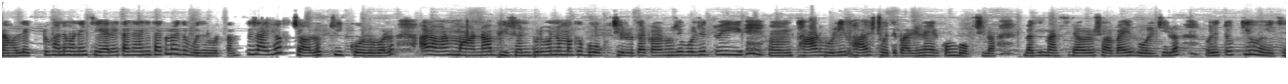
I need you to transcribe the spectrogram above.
না হলে একটুখানি মানে চেয়ারের কাছাকাছি থাকলে হয়তো বুঝে পড়তাম। তো যাই হোক, চলো কি করব বলো? আর আমার মা না ভীষণ পরিমাণে আমাকে বকছিল। তার কারণ হচ্ছে বলছে, তুই থার্ড হলি ফার্স্ট হতে পারি না, এরকম বকছিল। বাকি মাসিরা ওরা সবাই বলছিল, বলছে, তো কি হয়েছে?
